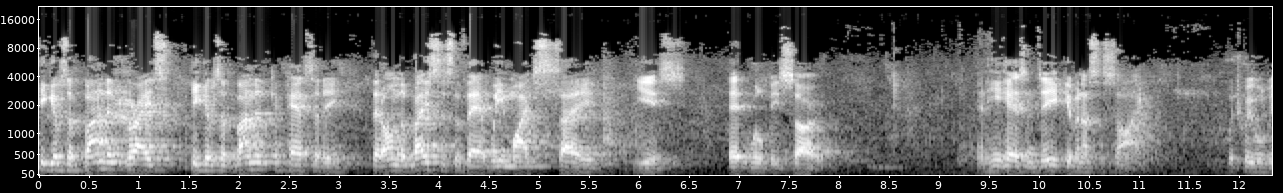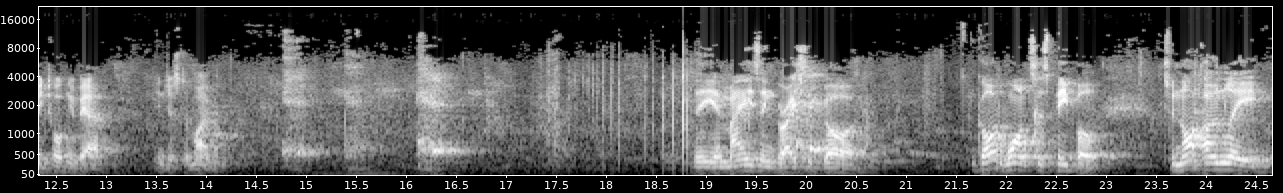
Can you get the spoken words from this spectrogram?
He gives abundant grace, He gives abundant capacity that on the basis of that we might say, Yes, it will be so. And He has indeed given us a sign, which we will be talking about in just a moment. The amazing grace of God God wants his people to not only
